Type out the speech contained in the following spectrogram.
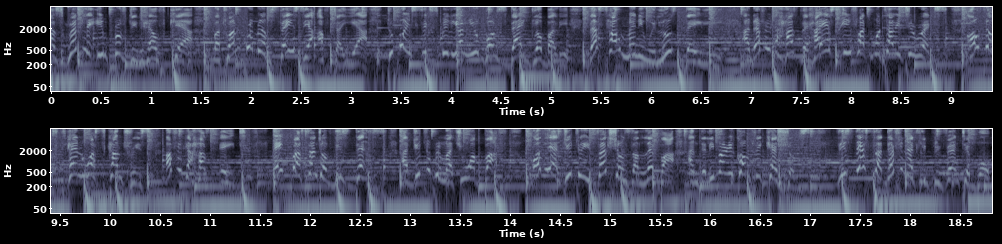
Has greatly improved in healthcare, but one problem stays year after year. 2.6 million newborns die globally. That's how many we lose daily. And Africa has the highest infant mortality rates. Out of 10 worst countries, Africa has 8. 8% of these deaths are due to premature birth, or they are due to infections and labor and delivery complications. These deaths are definitely preventable,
